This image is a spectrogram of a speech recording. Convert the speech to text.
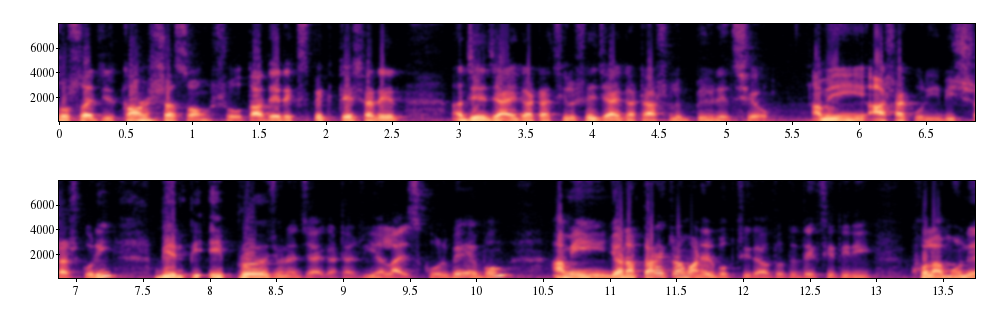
সোসাইটির কনসাস অংশ, তাদের এক্সপেকটেশনের যে জায়গাটা ছিল, সেই জায়গাটা আসলে বেড়েছেও। আমি আশা করি, বিশ্বাস করি, বিএনপি এই প্রয়োজনের জায়গাটা রিয়েলাইজ করবে এবং আমি জনাব তারেক রহমানের বক্তৃতা অন্তত দেখছি, তিনি খোলা মনে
